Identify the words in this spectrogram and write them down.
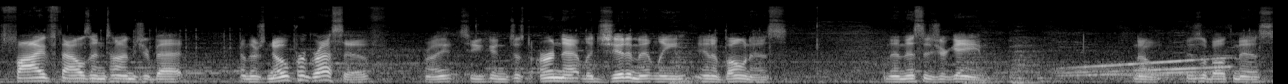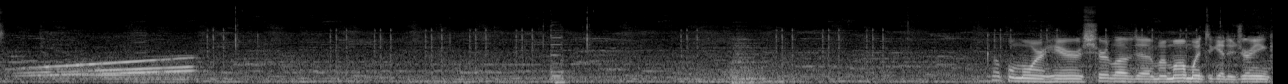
5,000 times your bet, and there's no progressive, right? So you can just earn that legitimately in a bonus, and then this is your game. No, these will both miss. Couple more here. Sure love to. My mom went to get a drink.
